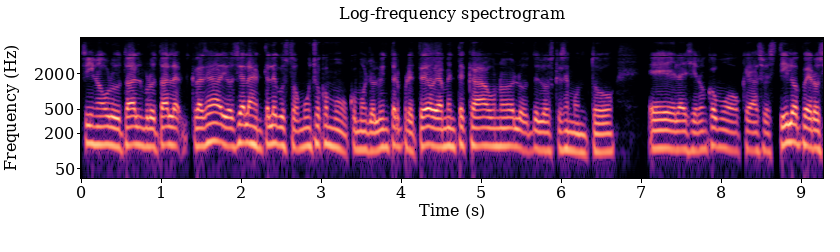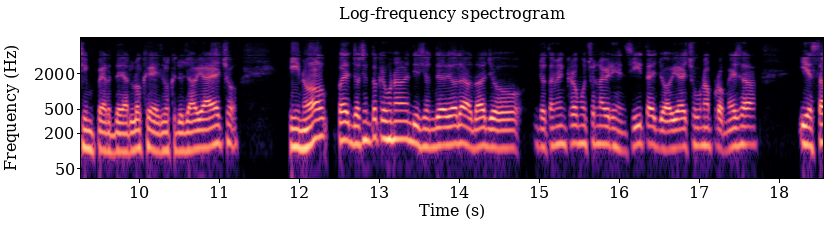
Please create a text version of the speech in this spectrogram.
Sí, no, brutal, brutal. Gracias a Dios y a la gente le gustó mucho como, como yo lo interpreté. Obviamente cada uno de los, de los que se montó eh, la hicieron como que a su estilo, pero sin perder lo que, lo que yo ya había hecho. y no, pues yo siento que es una bendición de Dios, la verdad. Yo, yo también creo mucho en la Virgencita. Yo había hecho una promesa y esta,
